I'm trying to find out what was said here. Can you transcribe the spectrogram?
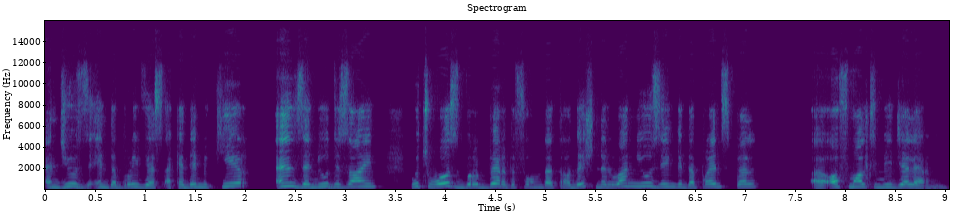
and used in the previous academic year, and the new design, which was prepared from the traditional one using the principle uh, of multimedia learning.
